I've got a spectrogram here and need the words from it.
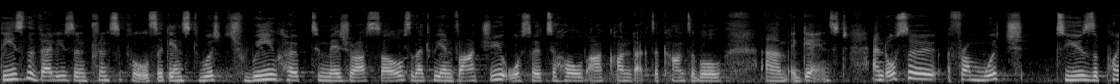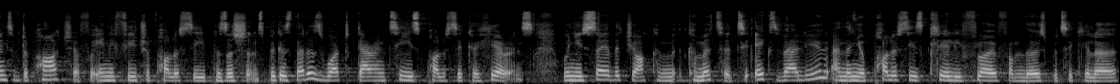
these are the values and principles principles against which we hope to measure ourselves and that we invite you also to hold our conduct accountable um, against, and also from which to use the point of departure for any future policy positions, because that is what guarantees policy coherence. When you say that you are com- committed to X value, and then your policies clearly flow from those particular,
